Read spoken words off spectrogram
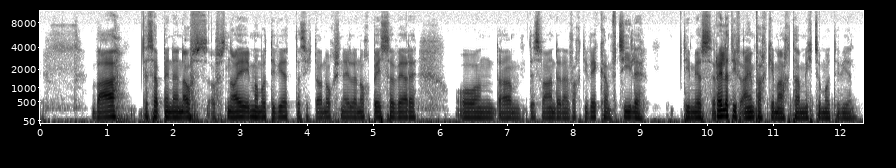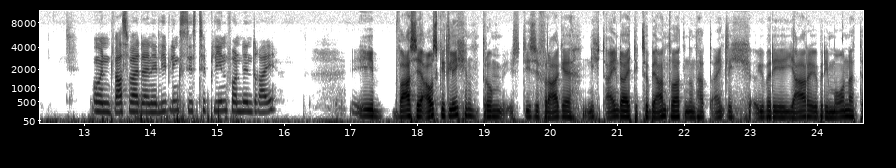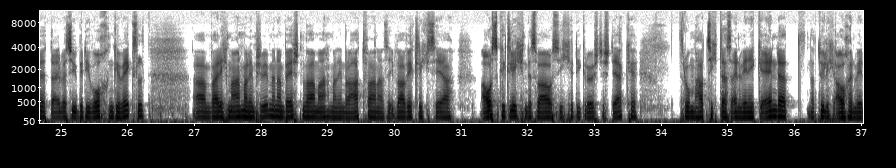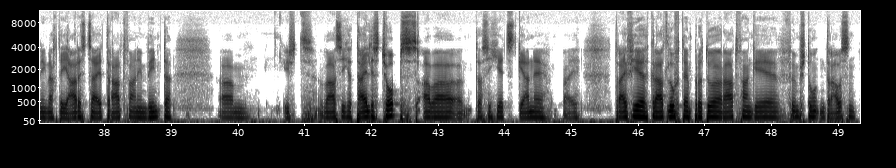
war, das hat mich dann aufs, aufs Neue immer motiviert, dass ich da noch schneller, noch besser werde. Und ähm, das waren dann einfach die Wettkampfziele, die mir es relativ einfach gemacht haben, mich zu motivieren. Und was war deine Lieblingsdisziplin von den drei? Ich war sehr ausgeglichen, darum ist diese Frage nicht eindeutig zu beantworten und hat eigentlich über die Jahre, über die Monate, teilweise über die Wochen gewechselt, ähm, weil ich manchmal im Schwimmen am besten war, manchmal im Radfahren. Also ich war wirklich sehr ausgeglichen. Das war auch sicher die größte Stärke. Darum hat sich das ein wenig geändert. Natürlich auch ein wenig nach der Jahreszeit. Radfahren im Winter ähm, ist, war sicher Teil des Jobs, aber äh, dass ich jetzt gerne bei 3, 4 Grad Lufttemperatur Radfahren gehe, fünf Stunden draußen,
